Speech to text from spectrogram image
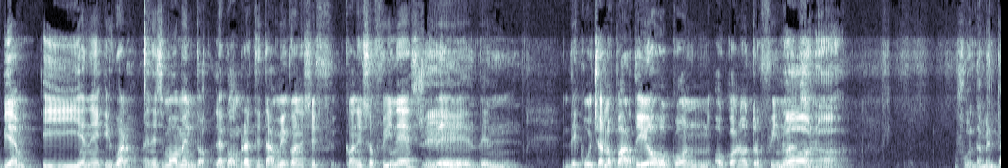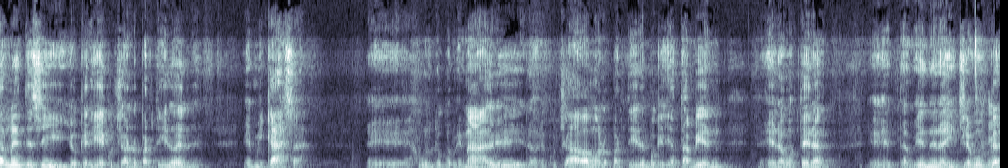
Bien, y, en, e- y bueno, en ese momento, ¿la compraste también con, ese, con esos fines Sí. de, de, de escuchar los partidos o con, o con otros fines? No, más? no. Fundamentalmente sí, yo quería escuchar los partidos en, en mi casa, eh, junto con mi madre, y los escuchábamos los partidos porque ella también era bostera, eh, también era hincha boca,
